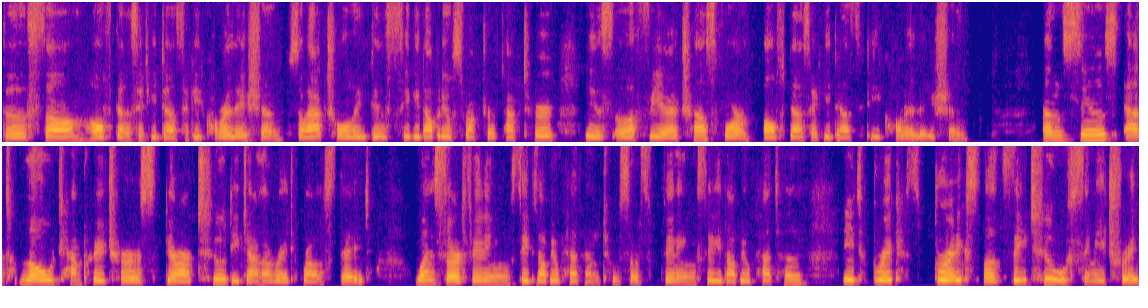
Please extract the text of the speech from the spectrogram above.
the sum of density-density correlation. So actually this CDW structure factor is a Fourier transform of density-density correlation. And since at low temperatures, there are two degenerate ground state, one third filling CDW pattern, two thirds filling CDW pattern, it breaks, breaks a Z2 symmetry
